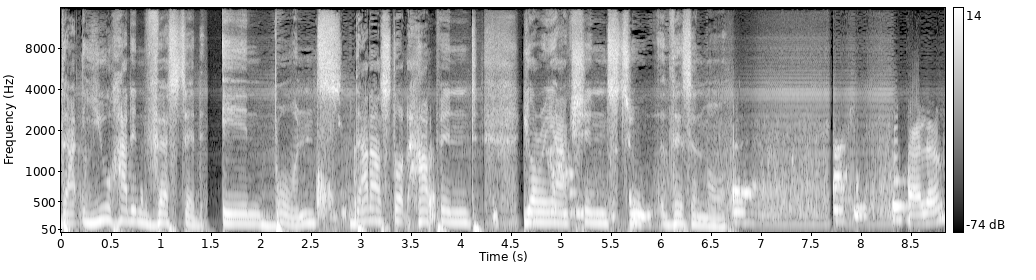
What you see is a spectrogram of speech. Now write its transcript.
that you had invested in bonds. That has not happened. Your reactions to this and more. Hello?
